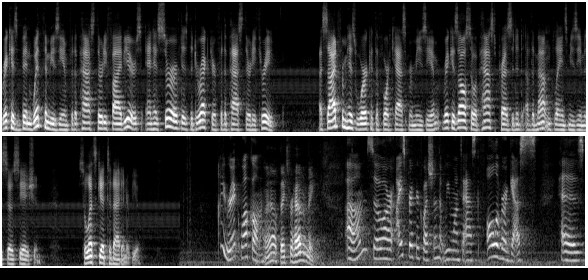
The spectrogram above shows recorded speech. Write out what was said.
Rick has been with the museum for the past 35 years and has served as the director for the past 33. Aside from his work at the Fort Caspar Museum, Rick is also a past president of the Mountain Plains Museum Association. So let's get to that interview. Hi, Rick. Welcome. Well, thanks for having me. Um, so our icebreaker question that we want to ask all of our guests is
